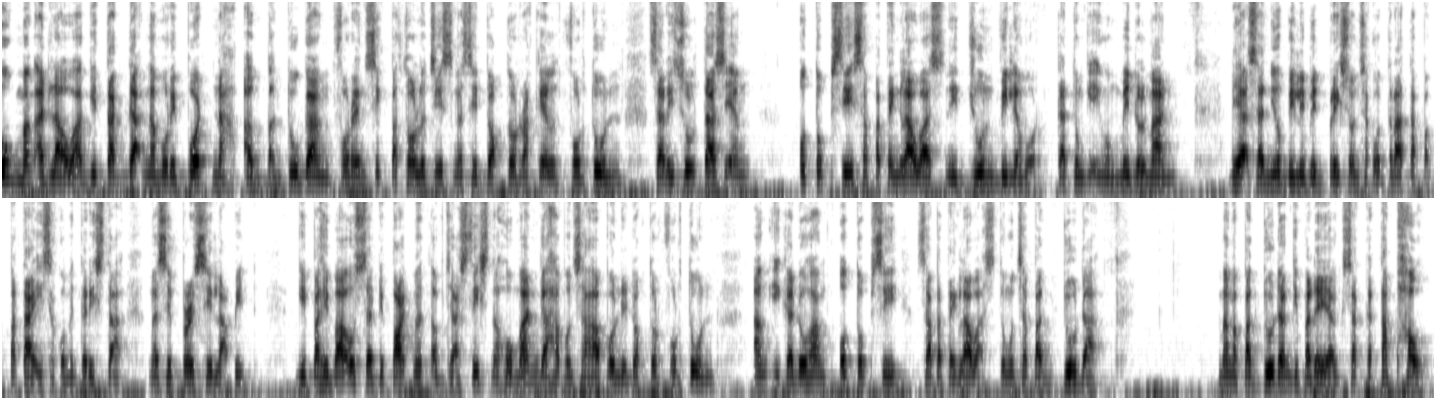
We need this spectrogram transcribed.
Ugmang adlaw ah, gitagda nga mo report na ang bantugang forensic pathologist nga si Dr. Raquel Fortun sa resulta siyang autopsy sa patenglawas ni June Villamor kadtong giingong middleman diha sa New Bilibid Prison sa kontrata pagpatay sa komentarista nga si Percy Lapid. Gipahibaw sa Department of Justice na human gahapon sa hapon ni Dr. Fortun ang ikaduhang autopsy sa patenglawas tungod sa pagduda mga pagdudang gipadayag sa kataphaw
